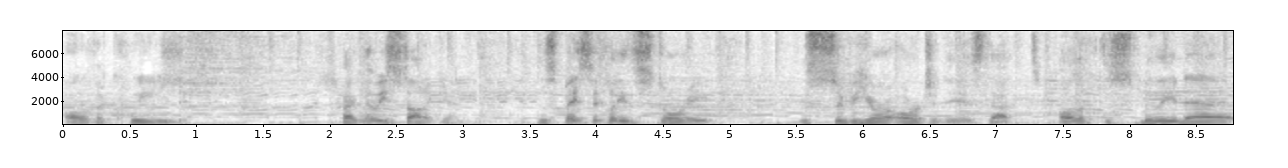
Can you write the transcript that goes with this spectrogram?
Oliver Queen. In fact, let me start again. This basically the story. The superhero origin is that Oliver, this millionaire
